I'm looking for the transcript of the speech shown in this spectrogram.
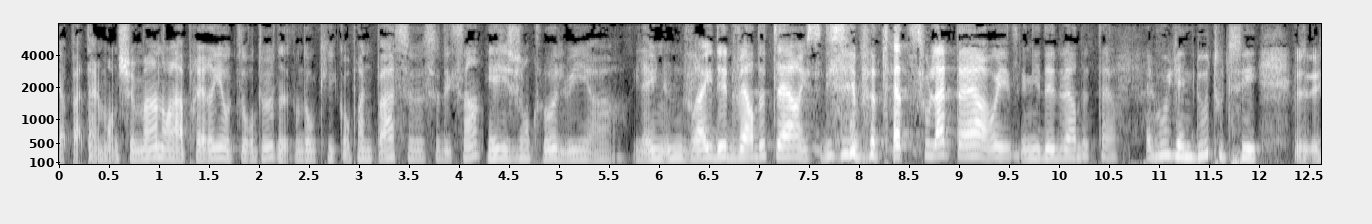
a pas tellement de chemins dans la prairie autour d'eux, donc ils comprennent pas ce, dessin. Et Jean-Claude, lui, euh, il a une, une vraie idée de ver de terre. Il se disait peut-être sous la terre. Oui, c'est une idée de ver de terre. Vous viennent d'où toutes ces euh,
